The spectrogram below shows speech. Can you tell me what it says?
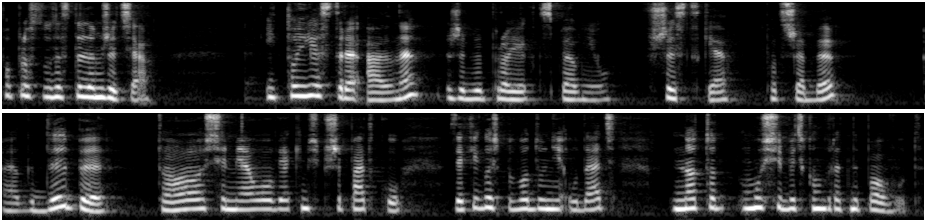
po prostu ze stylem życia. I to jest realne, żeby projekt spełnił wszystkie potrzeby. Gdyby to się miało w jakimś przypadku z jakiegoś powodu nie udać, no to musi być konkretny powód.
